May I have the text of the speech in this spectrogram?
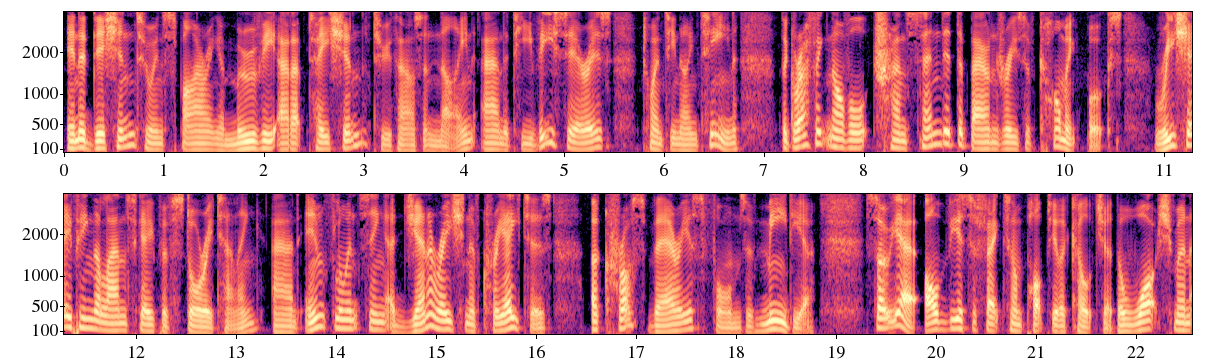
In addition to inspiring a movie adaptation, 2009, and a TV series, 2019, the graphic novel transcended the boundaries of comic books, reshaping the landscape of storytelling and influencing a generation of creators across various forms of media. So, yeah, obvious effects on popular culture. The Watchmen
